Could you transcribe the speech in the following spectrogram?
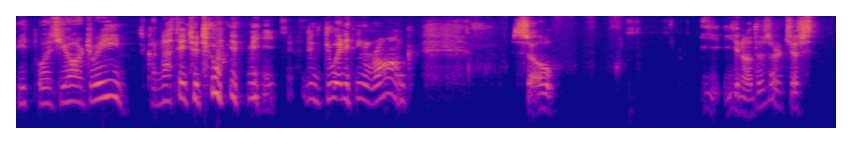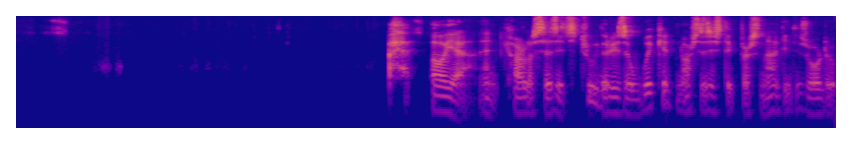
it was your dream. It's got nothing to do with me. I didn't do anything wrong. So, you know, those are just. Oh, yeah. And Carlos says it's true. There is a wicked narcissistic personality disorder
